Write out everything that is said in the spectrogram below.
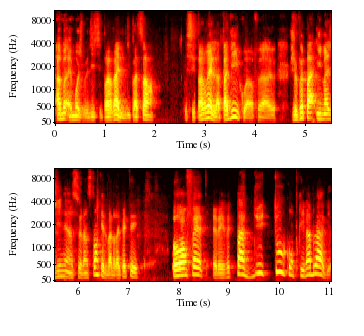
Ah bah, moi, je me dis, c'est pas vrai, elle ne dit pas ça. C'est pas vrai, elle l'a pas dit, quoi. Enfin, euh, je peux pas imaginer un seul instant qu'elle va le répéter. Or, en fait, elle n'avait pas du tout compris la blague.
